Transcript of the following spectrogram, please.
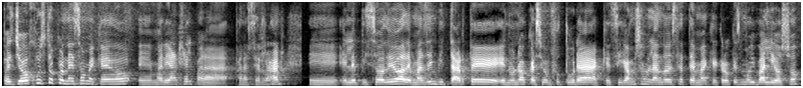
Pues yo justo con eso me quedo, eh, María Ángel, para, para cerrar eh, el episodio, además de invitarte en una ocasión futura a que sigamos hablando de este tema que creo que es muy valioso,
